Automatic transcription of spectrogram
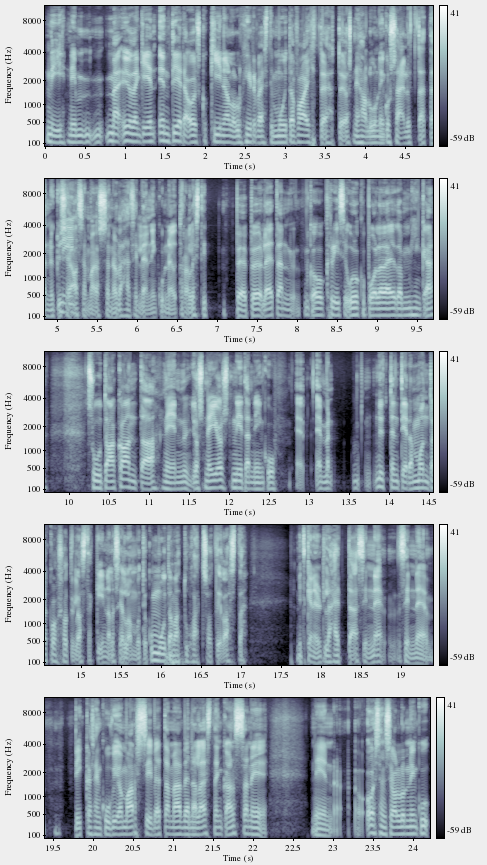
Niin, niin mä jotenkin en, en tiedä, olisiko Kiinalla ollut hirveästi muita vaihtoehtoja, jos ne haluaa niin kuin säilyttää tämän nykyisen Niin. aseman, jossa ne vähän silleen niin kuin neutraalisti pööpöilee tämän koko kriisin ulkopuolella, jota mihinkään suutaan kantaa, niin jos ne olisi niitä, niin kuin, en mä, nyt en tiedä montako sotilasta Kiinalla siellä on, mutta joku muutama tuhat sotilasta, mitkä ne nyt lähettää sinne, sinne pikkasen kuviomarssiin vetämään venäläisten kanssa, niin niin olisihan se ollut niin kuin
